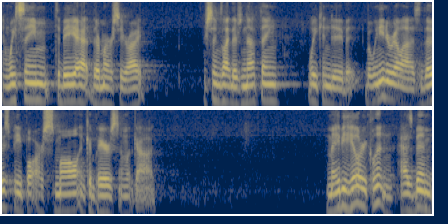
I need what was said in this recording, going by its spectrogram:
and we seem to be at their mercy, right? It seems like there's nothing we can do, but, but we need to realize those people are small in comparison with God. Maybe Hillary Clinton has been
